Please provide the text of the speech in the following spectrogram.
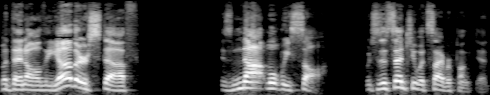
but then all the other stuff is not what we saw, which is essentially what Cyberpunk did.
